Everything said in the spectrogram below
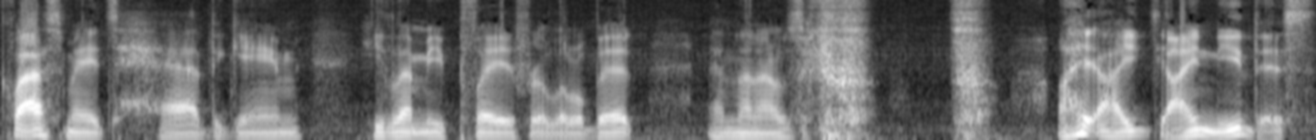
classmates had the game. He let me play it for a little bit, and then I was like, I, I, I need this.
